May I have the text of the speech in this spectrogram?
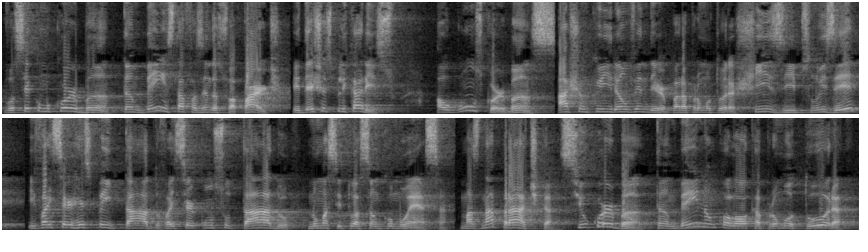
Você, como Corban, também está fazendo a sua parte? E deixa eu explicar isso. Alguns Corbans acham que irão vender para a promotora X, Y e Z e vai ser respeitado, vai ser consultado numa situação como essa. Mas na prática, se o Corban também não coloca a promotora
